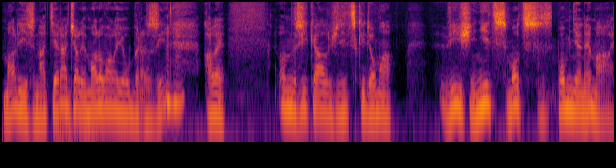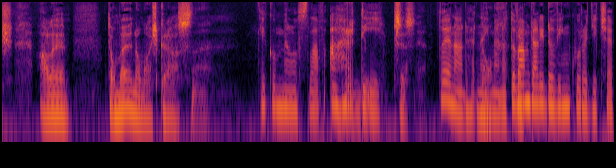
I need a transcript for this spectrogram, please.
malíř natěrač, ale maloval i obrazy, mm-hmm. ale on říkal vždycky doma, víš, nic moc po mně nemáš, ale to jméno máš krásné. Jako Miloslav a hrdý. Přesně. To je nádherné no, jméno. To tak, vám dali do vínku rodiče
